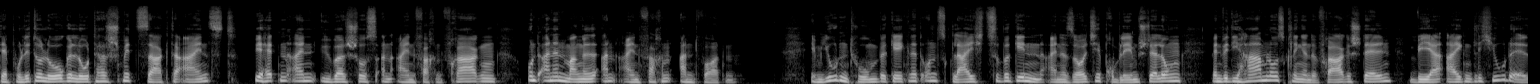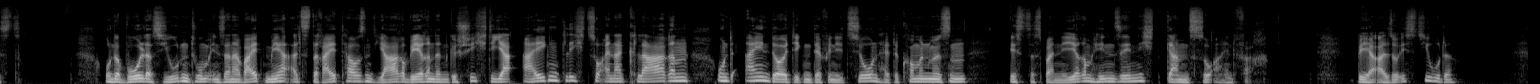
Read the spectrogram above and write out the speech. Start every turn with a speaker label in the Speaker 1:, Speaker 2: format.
Speaker 1: Der Politologe Lothar Schmidt sagte einst, wir hätten einen Überschuss an einfachen Fragen und einen Mangel an einfachen Antworten. Im Judentum begegnet uns gleich zu Beginn eine solche Problemstellung, wenn wir die harmlos klingende Frage stellen, wer eigentlich Jude ist. Und obwohl das Judentum in seiner weit mehr als 3000 Jahre währenden Geschichte ja eigentlich zu einer klaren und eindeutigen Definition hätte kommen müssen, ist es bei näherem Hinsehen nicht ganz so einfach. Wer also ist Jude?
